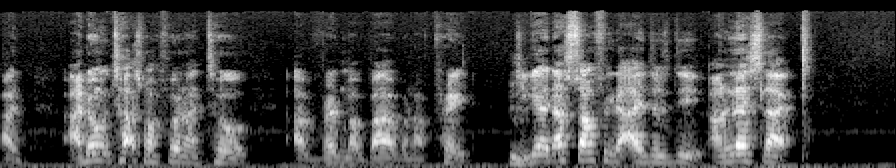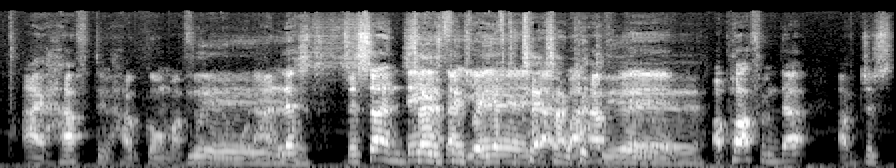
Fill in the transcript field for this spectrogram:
I, I don't touch my phone until I've read my Bible and I've prayed. Do Mm. you get? That's something that I just do. Unless like. I have to have go on my phone in Yeah, the yeah, morning. yeah, Unless there's certain days Certain that things yeah, where you have to check that something will quickly, have- yeah, yeah, yeah. Apart from that, I've just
